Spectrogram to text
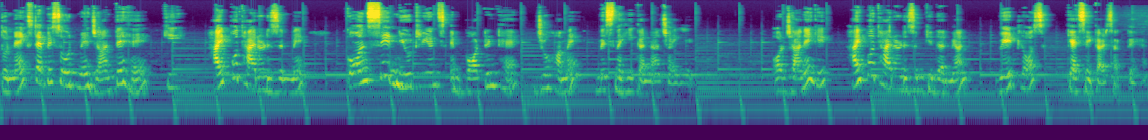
तो नेक्स्ट एपिसोड में जानते हैं कि हाइपोथायरॉयडिज्म में कौन से न्यूट्रिएंट्स इंपॉर्टेंट है जो हमें मिस नहीं करना चाहिए? और जानेंगे हाइपोथायरॉयडिज्म के दरमियान वेट लॉस कैसे कर सकते हैं।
